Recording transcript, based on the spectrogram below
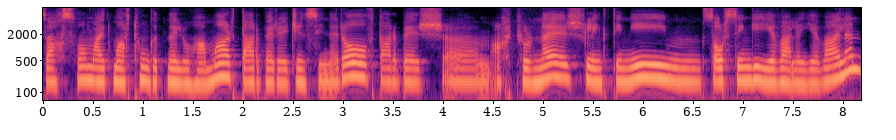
ծախսվում այդ մարդուն գտնելու համար տարբեր էջենսիներով, տարբեր աղբյուրներ, LinkedIn-ի, sourcing-ի եւ այլն եւ այլն։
